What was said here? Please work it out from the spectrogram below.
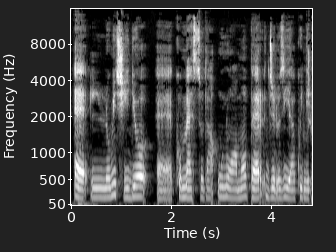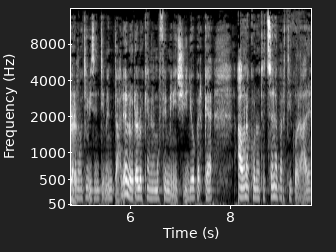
è l'omicidio eh, commesso da un uomo per gelosia, quindi certo. per motivi sentimentali. Allora lo chiamiamo femminicidio perché ha una connotazione particolare.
